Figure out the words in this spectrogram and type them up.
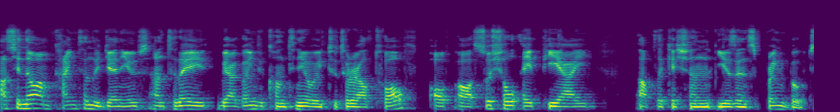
As you know, I'm Kindson the Genius, and today we are going to continue with tutorial 12 of our social API application using Spring Boot.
